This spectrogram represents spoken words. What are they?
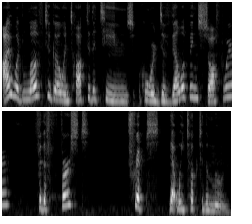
I would love to go and talk to the teams who were developing software for the first trips that we took to the moon.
